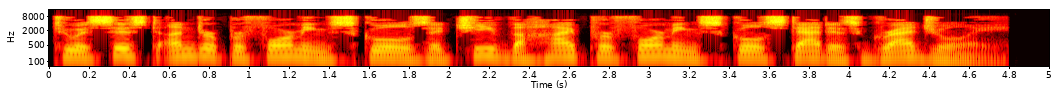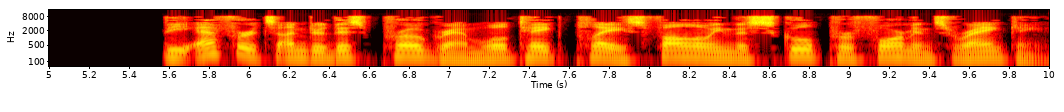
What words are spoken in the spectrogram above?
to assist underperforming schools achieve the high-performing school status gradually. The efforts under this program will take place following the school performance ranking.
